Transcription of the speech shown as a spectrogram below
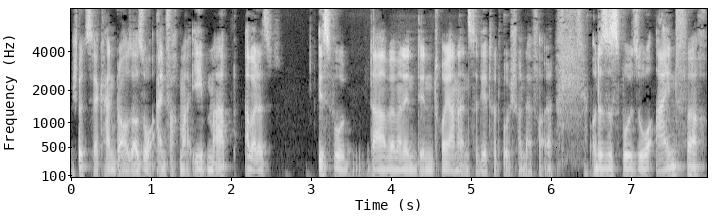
stürzt ja kein Browser so einfach mal eben ab. Aber das ist wohl da, wenn man den, den Trojaner installiert hat, wohl schon der Fall. Und es ist wohl so einfach,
